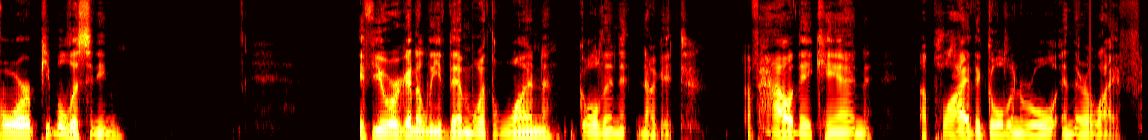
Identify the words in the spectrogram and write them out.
for people listening, if you were going to leave them with one golden nugget of how they can apply the golden rule in their life,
